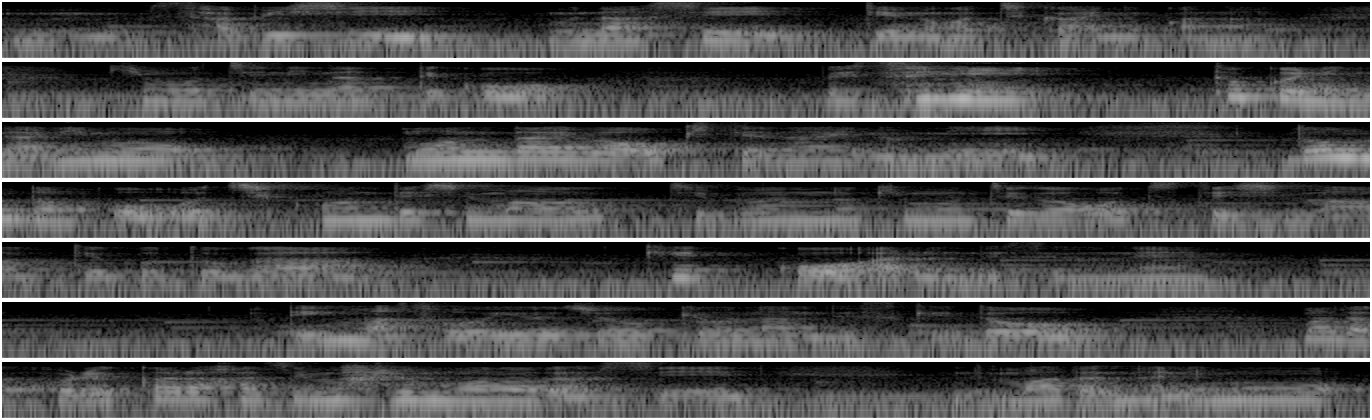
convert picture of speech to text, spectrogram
うん、寂しい虚しいっていうのが近いのかな。気持ちになってこう別に特に何も問題は起きてないのにどんどんこう落ち込んでしまう自分の気持ちが落ちてしまうっていうことが結構あるんですよね。で今そういう状況なんですけどまだこれから始まるものだしまだ何も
